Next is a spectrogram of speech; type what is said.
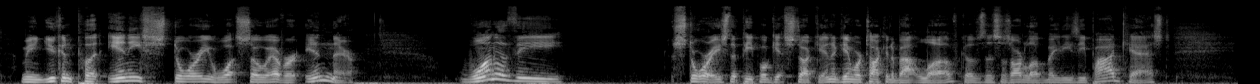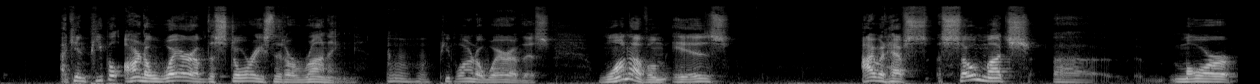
I mean, you can put any story whatsoever in there. One of the stories that people get stuck in. Again, we're talking about love because this is our Love Made Easy podcast. Again, people aren't aware of the stories that are running. Mm-hmm. People aren't aware of this. One of them is I would have so much uh, more,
